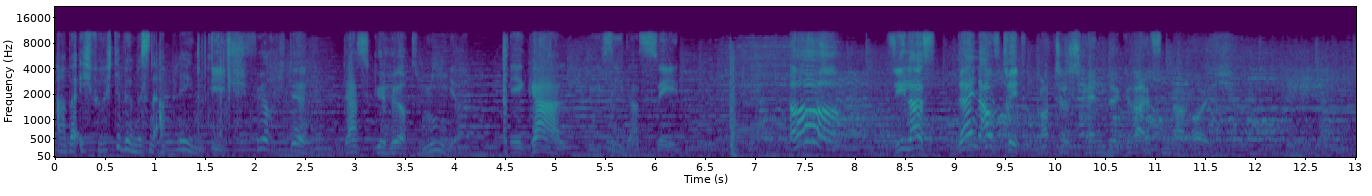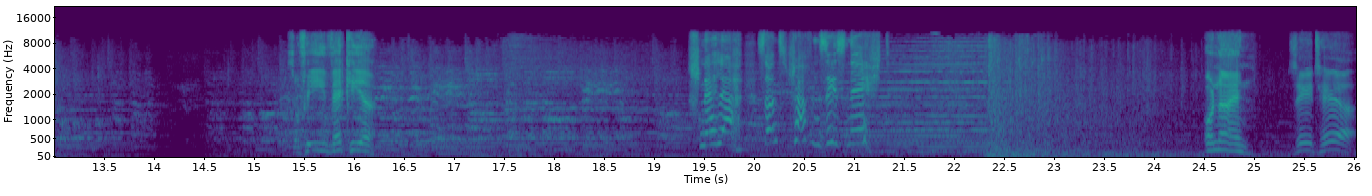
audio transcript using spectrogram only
Aber ich fürchte, wir müssen ablehnen. Ich fürchte, das gehört mir. Egal, wie Sie das sehen. Oh! Silas, dein Auftritt! Gottes Hände greifen nach euch. Sophie, weg hier! Schneller, sonst schaffen Sie es nicht. Oh nein! Seht her!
